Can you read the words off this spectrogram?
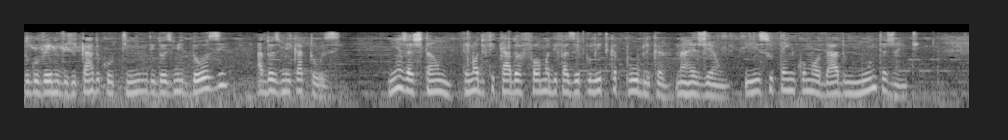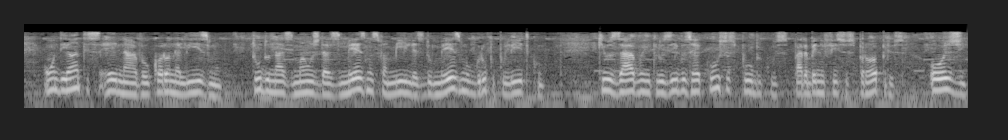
do governo de Ricardo Coutinho de 2012 a 2014. Minha gestão tem modificado a forma de fazer política pública na região e isso tem incomodado muita gente. Onde antes reinava o coronelismo, tudo nas mãos das mesmas famílias, do mesmo grupo político, que usavam inclusive os recursos públicos para benefícios próprios, hoje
